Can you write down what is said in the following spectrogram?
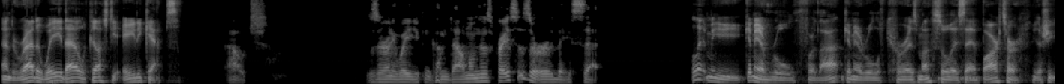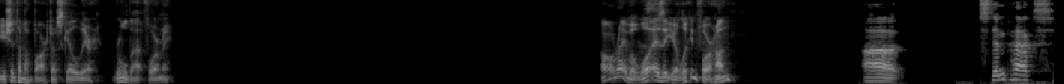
And the away that'll cost you 80 caps. Ouch. Is there any way you can come down on those prices, or are they set? Let me give me a roll for that. Give me a roll of charisma. So it's a barter. You should, you should have a barter skill there. Roll that for me. All right. Well, what is it you're looking for, hon? Uh, Stimpaks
